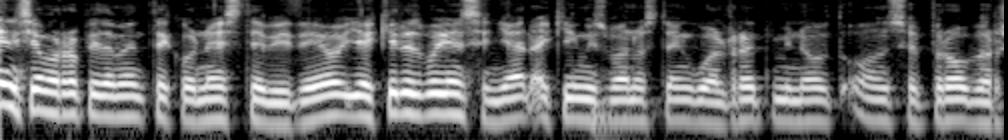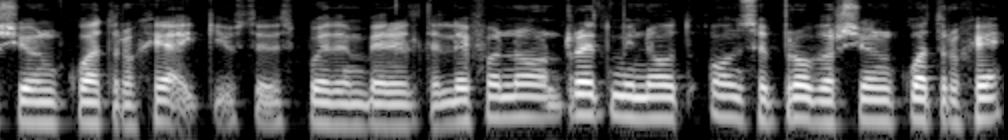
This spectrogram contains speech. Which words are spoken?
Iniciamos rápidamente con este video. Y aquí les voy a enseñar, aquí en mis manos tengo el Redmi Note 11 Pro versión 4G, aquí ustedes pueden ver el teléfono. Redmi Note 11 Pro versión 4G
